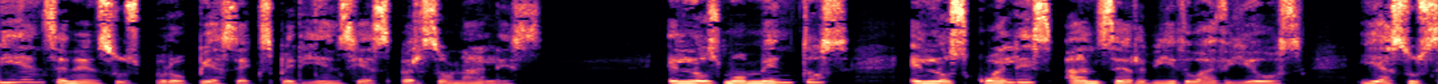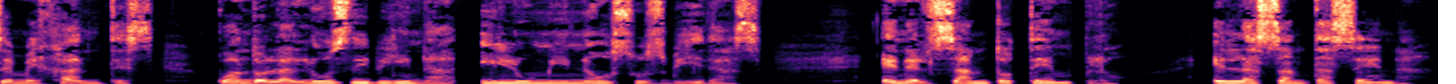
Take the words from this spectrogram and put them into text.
Piensen en sus propias experiencias personales, en los momentos en los cuales han servido a Dios y a sus semejantes, cuando la luz divina iluminó sus vidas, en el Santo Templo, en la Santa Cena,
